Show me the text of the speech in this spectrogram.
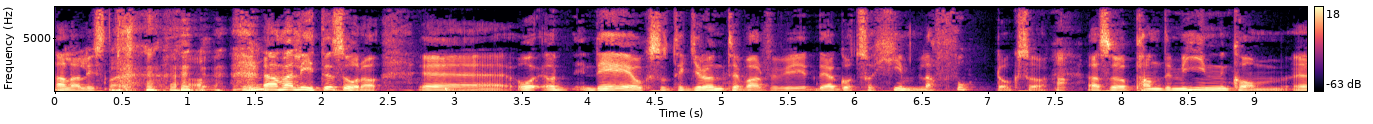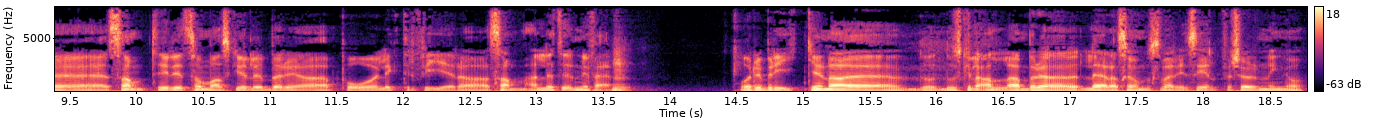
Alla lyssnare. ja. men lite så då. Eh, och, och det är också till grund till varför vi, det har gått så himla fort också. Alltså pandemin kom eh, samtidigt som man skulle börja på elektrifiera samhället ungefär. Och rubrikerna, eh, då, då skulle alla börja lära sig om Sveriges elförsörjning och,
